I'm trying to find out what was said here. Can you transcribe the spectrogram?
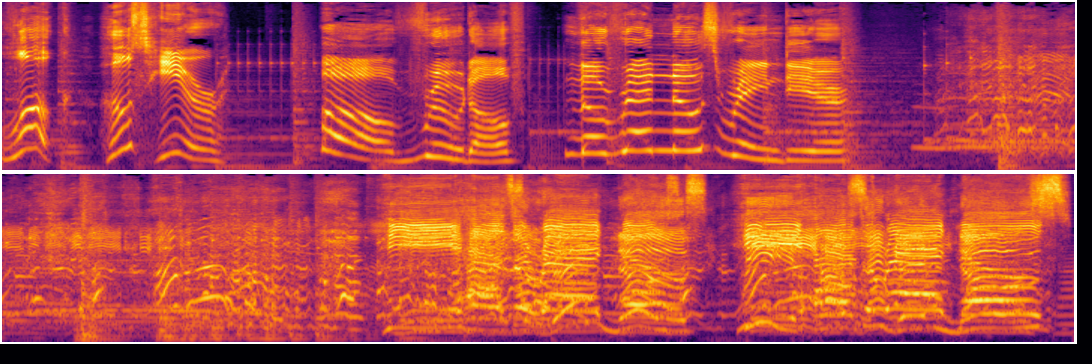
look, who's here? Oh, Rudolph, the red-nosed reindeer. Has a red nose. He has a red nose.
